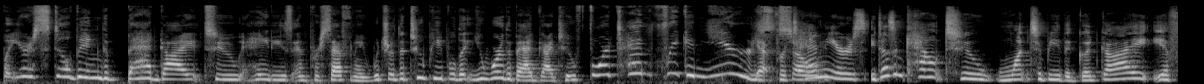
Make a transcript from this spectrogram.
but you're still being the bad guy to Hades and Persephone, which are the two people that you were the bad guy to for 10 freaking years. Yeah, for So- 10 years, it doesn't count to want to be the good guy if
